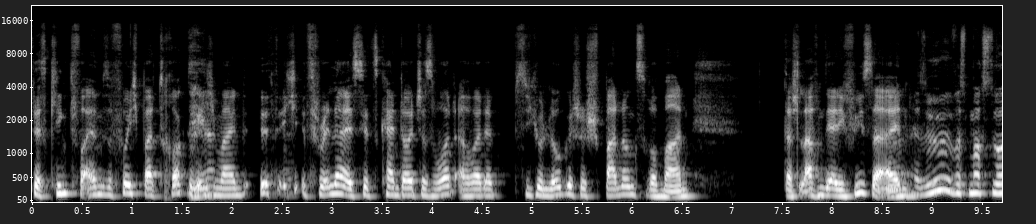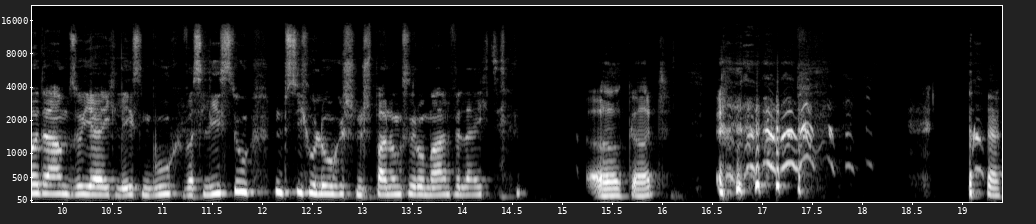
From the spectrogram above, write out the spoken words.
das klingt vor allem so furchtbar trocken. Ja. Ich meine, Thriller ist jetzt kein deutsches Wort, aber der psychologische Spannungsroman. Da schlafen dir die Füße ein. Also, was machst du heute Abend? So, ja, ich lese ein Buch. Was liest du? Einen psychologischen Spannungsroman vielleicht? Oh Gott.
